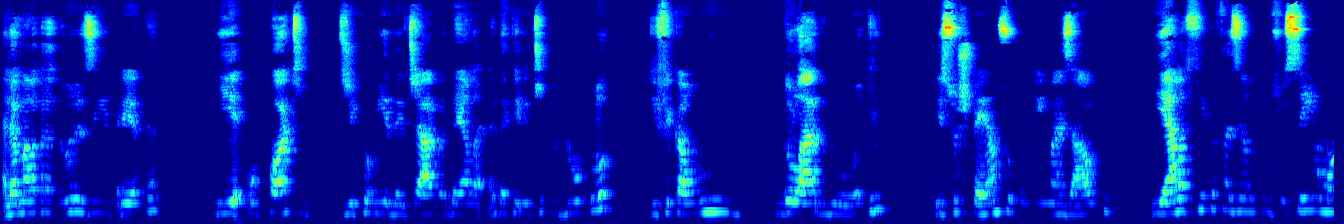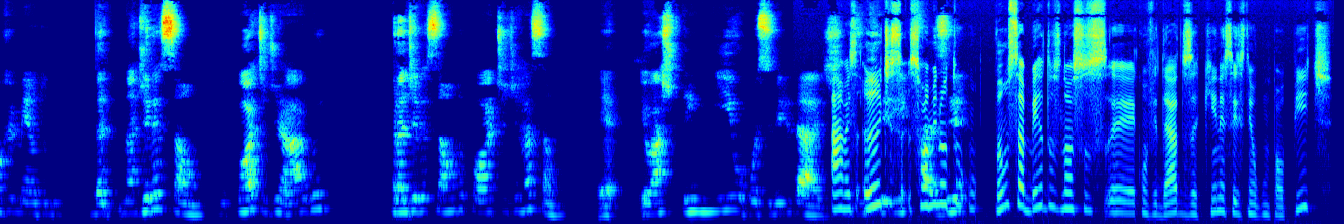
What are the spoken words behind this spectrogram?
Ela é uma labradorazinha preta e o pote de comida e de água dela é daquele tipo duplo, que fica um do lado do outro e suspenso, um pouquinho mais alto. E ela fica fazendo com o focinho um movimento do da, na direção do pote de água para a direção do pote de ração. É, eu acho que tem mil possibilidades. Ah, mas antes, só um minuto. Vamos saber dos nossos é, convidados aqui, né? Se eles têm algum palpite?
